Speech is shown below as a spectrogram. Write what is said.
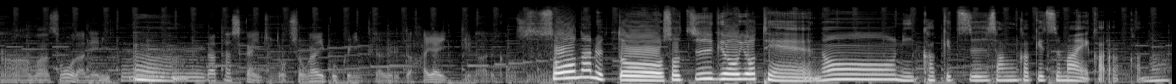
ああまあそうだね。日本が確かにちょっと諸外国に比べると早いっていうのはあるかもしれない。そうなると卒業予定の2ヶ月3ヶ月前からかな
